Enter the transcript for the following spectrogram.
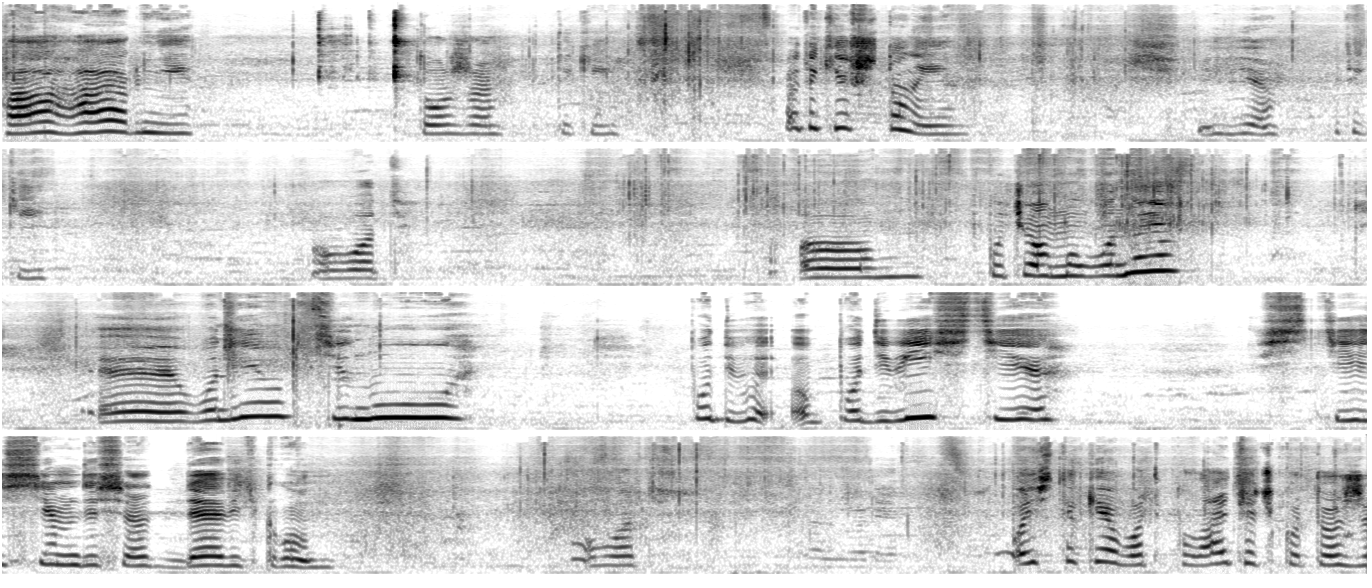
гарні. Теж такі. Отакі штани. Є. Отакі. От. Ем, по чому вони? Е, вони в ціну по 279 крон. От. Ось таке от платячко теж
